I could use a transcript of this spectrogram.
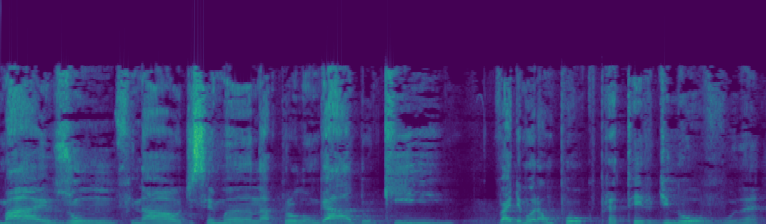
mais um final de semana prolongado que vai demorar um pouco para ter de novo, né?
